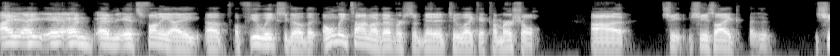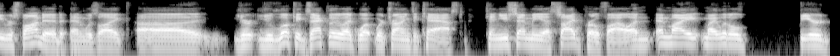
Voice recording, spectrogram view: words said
i i and and it's funny i uh, a few weeks ago the only time i've ever submitted to like a commercial uh she she's like she responded and was like, uh, you're you look exactly like what we're trying to cast. Can you send me a side profile? And and my my little beard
